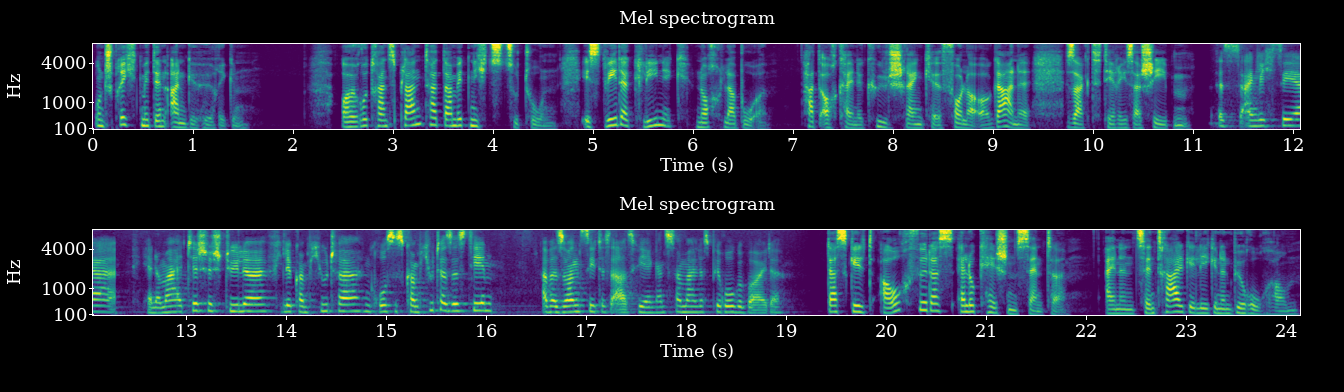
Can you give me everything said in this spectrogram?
und spricht mit den Angehörigen. Eurotransplant hat damit nichts zu tun, ist weder Klinik noch Labor hat auch keine Kühlschränke voller Organe, sagt Theresa Scheben. Es ist eigentlich sehr ja, normal, Tische, Stühle, viele Computer, ein großes Computersystem. Aber sonst sieht es aus wie ein ganz normales Bürogebäude. Das gilt auch für das Allocation Center, einen zentral gelegenen Büroraum.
